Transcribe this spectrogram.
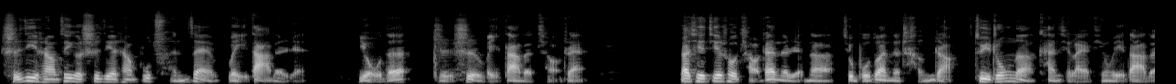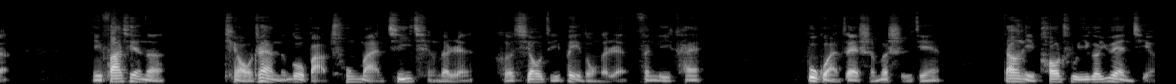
实际上，这个世界上不存在伟大的人，有的只是伟大的挑战。那些接受挑战的人呢，就不断的成长，最终呢，看起来挺伟大的。你发现呢？挑战能够把充满激情的人和消极被动的人分离开。不管在什么时间，当你抛出一个愿景，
